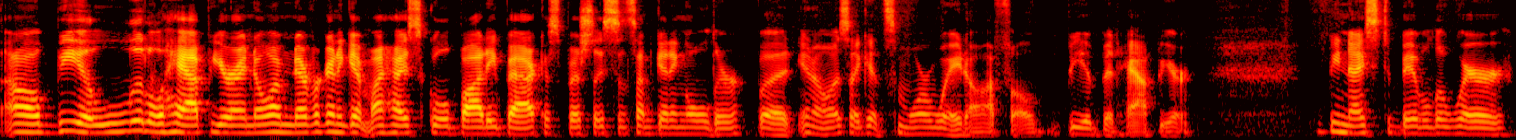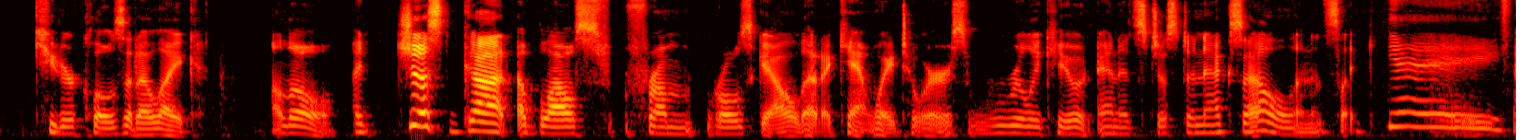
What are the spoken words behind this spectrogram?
I'll be a little happier. I know I'm never going to get my high school body back, especially since I'm getting older. But, you know, as I get some more weight off, I'll be a bit happier. Be nice to be able to wear cuter clothes that I like. Although, I just got a blouse from Rosegal that I can't wait to wear. It's really cute, and it's just an XL, and it's like, yay!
